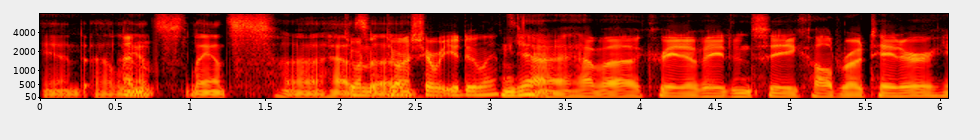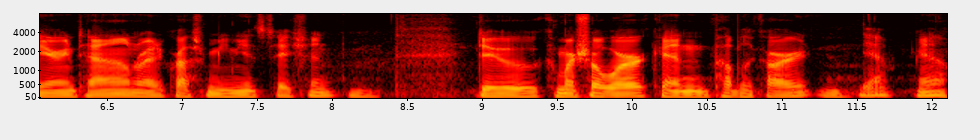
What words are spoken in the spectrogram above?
And uh, Lance, Lance uh, has. Do you, want to, do you want to share what you do, Lance? Yeah, I have a creative agency called Rotator here in town, right across from Union Station. And Do commercial work and public art. And Yeah. yeah.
